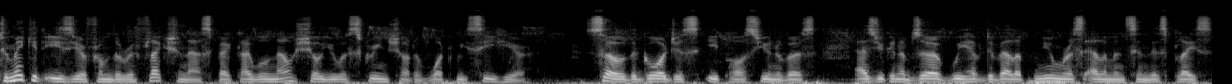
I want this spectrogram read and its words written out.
To make it easier from the reflection aspect, I will now show you a screenshot of what we see here. So, the gorgeous EPOS universe, as you can observe, we have developed numerous elements in this place.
